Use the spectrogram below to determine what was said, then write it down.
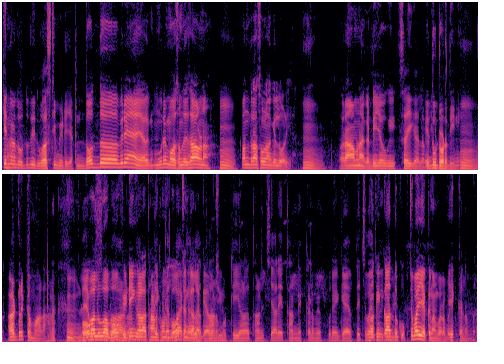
ਕਿੰਨਾ ਦੁੱਧ ਦੀ ਦੂ ਐਸਟੀਮੇਟ ਜਾ ਦੁੱਧ ਵੀਰੇ ਐ ਯਾਰ ਮੂਰੇ ਮੌਸਮ ਦੇ ਹਿਸਾਬ ਨਾਲ ਹੂੰ। 15-16 ਕਿਲੋ ਵਾਲੀ ਆ। ਹੂੰ। ਆਰਾਮ ਨਾਲ ਗੱਡੀ ਜਾਊਗੀ। ਸਹੀ ਗੱਲ ਬਾਈ। ਇਦੋਂ ਟੁੱਟਦੀ ਨਹੀਂ। ਹੂੰ ਆਰਡਰ ਕਮਾਲ ਹਨਾ। ਹੂੰ ਲੇਵਾਲੂਆ ਬਹੁਤ ਫਿਟਿੰਗ ਵਾਲਾ ਥਣ ਥਣ ਬਹੁਤ ਚੰਗਾ ਲੱਗਿਆ ਬੱਚੀ। ਮੁੱਠੀ ਵਾਲਾ ਥਣ ਚਾਰੇ ਥਣ ਨਿਕੜਵੇਂ ਪੂਰੇ ਗੈਪ ਤੇ ਚਵਾਈ ਬਾਕੀ ਕੱਦ ਚਬਾਈ ਇੱਕ ਨੰਬਰ ਆ ਬਾਈ। ਇੱਕ ਨੰਬਰ।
